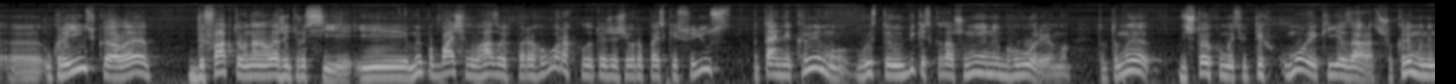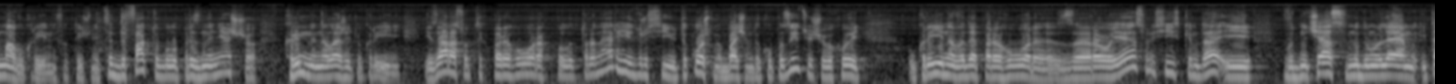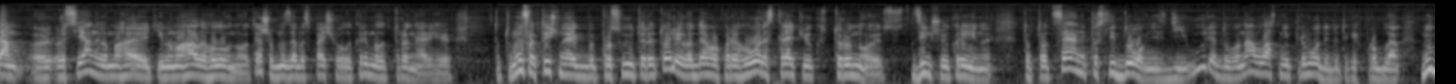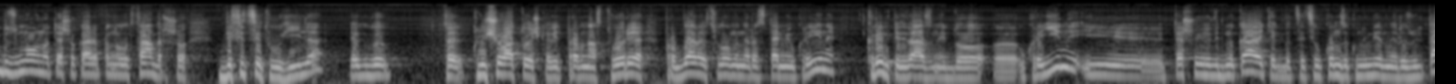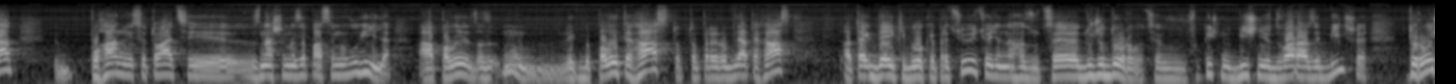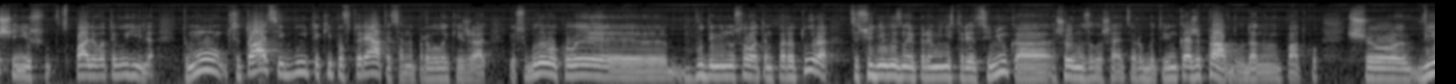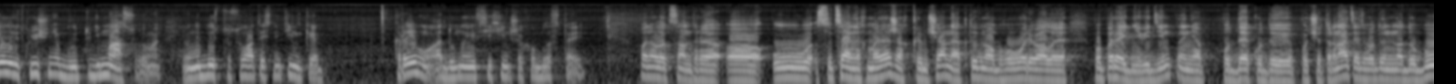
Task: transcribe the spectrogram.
українською, але де-факто вона належить Росії. І ми побачили в газових переговорах, коли той же Європейський Союз питання Криму виставив в бік і сказав, що ми його не обговорюємо. Тобто ми відштовхуємось від тих умов, які є зараз, що Криму нема в Україні фактично. І це де-факто було признання, що Крим не належить Україні. І зараз у цих переговорах по електроенергії з Росією також ми бачимо таку позицію, що виходить, Україна веде переговори з РОЄС російським, да, і водночас ми домовляємо, і там е, росіяни вимагають і вимагали головного, те, щоб ми забезпечували Крим електроенергією. Тобто ми фактично якби про свою територію ведемо переговори з третьою стороною, з- іншою країною. Тобто це непослідовність дій уряду, вона власне і приводить до таких проблем. Ну безумовно, те, що каже пан Олександр, що дефіцит вугілля, якби це ключова точка відправна, створює проблеми в цілому енергосистемі України. Крим підв'язаний до е, України, і те, що його відмикають, якби це цілком закономірний результат поганої ситуації з нашими запасами вугілля. А пали, ну, якби палити газ, тобто переробляти газ, а так деякі блоки працюють сьогодні на газу, це дуже дорого. Це фактично більш ніж два рази більше, дорожче, ніж спалювати вугілля. Тому ситуації будуть такі повторятися на превеликий жаль. І особливо, коли е, буде мінусова температура, це сьогодні визнає прем'єр-міністр Яценюк, а що йому залишається робити? Він каже правду в даному випадку, що віли відключення будуть тоді масовими. І вони будуть стосуватись не тільки Криму, а думаю, і всіх інших областей. Пане Олександре, у соціальних мережах кримчани активно обговорювали попередні відімкнення, подекуди по 14 годин на добу,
